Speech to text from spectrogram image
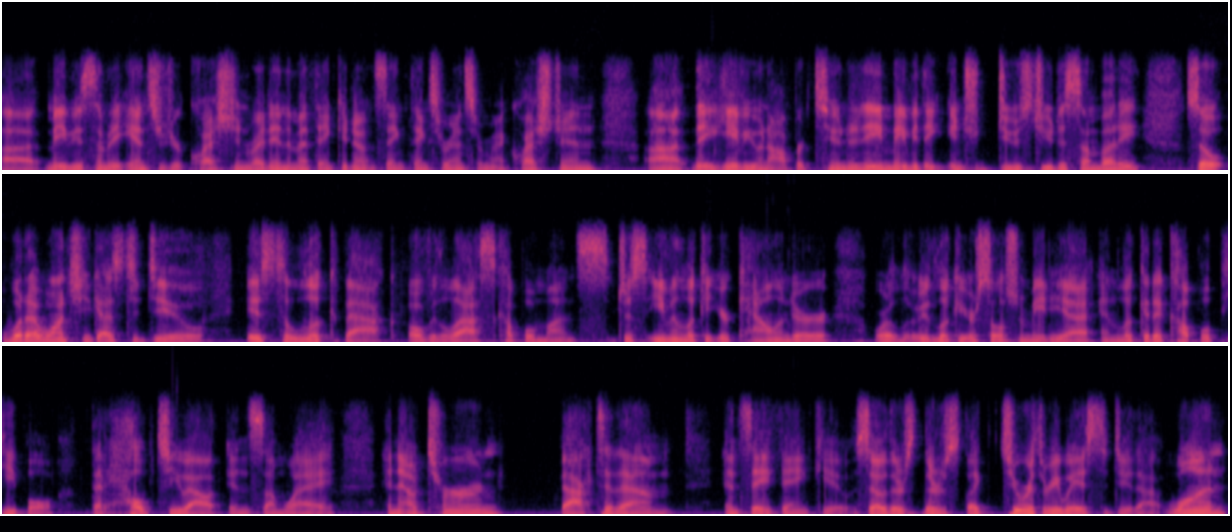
Uh, maybe somebody answered your question writing them a thank you note and saying thanks for answering my question. Uh, they gave you an opportunity. Maybe they introduced you to somebody. So what i want you guys to do is to look back over the last couple months. Just even look at your calendar or look at your social media and look at a couple people that helped you out in some way. And now turn back to them and say thank you. So there's there's like two or three ways to do that. One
